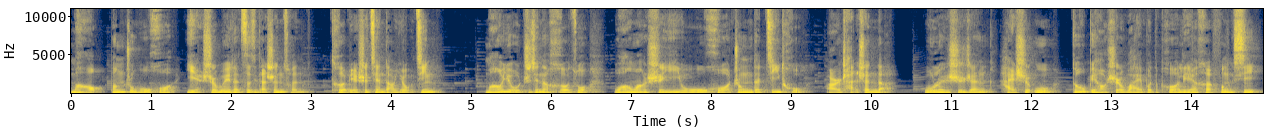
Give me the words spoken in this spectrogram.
卯帮助午火，也是为了自己的生存。特别是见到酉金，卯酉之间的合作，往往是以午火中的己土而产生的。无论是人还是物，都表示外部的破裂和缝隙。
